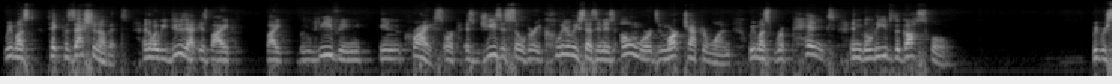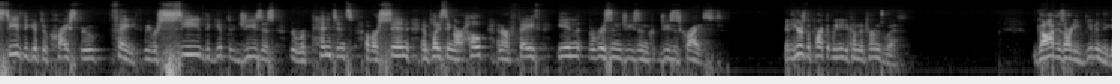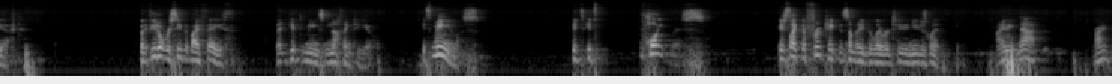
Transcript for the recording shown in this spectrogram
We must take possession of it. And the way we do that is by, by believing in Christ. Or as Jesus so very clearly says in his own words in Mark chapter 1, we must repent and believe the gospel. We receive the gift of Christ through faith. We receive the gift of Jesus through repentance of our sin and placing our hope and our faith in the risen Jesus, Jesus Christ. And here's the part that we need to come to terms with God has already given the gift. But if you don't receive it by faith, that gift means nothing to you. It's meaningless. It's, it's pointless. It's like the fruitcake that somebody delivered to you and you just went, I ain't eating that right?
